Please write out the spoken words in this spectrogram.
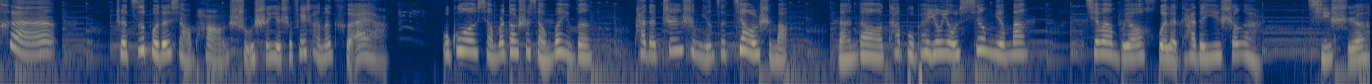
喊。这淄博的小胖，属实也是非常的可爱啊。不过小妹倒是想问一问，他的真实名字叫什么？难道他不配拥有姓名吗？千万不要毁了他的一生啊！其实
